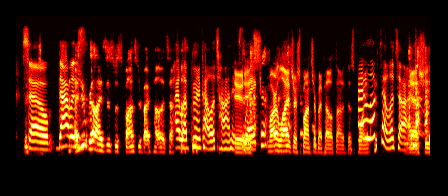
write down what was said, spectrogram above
so that was. I didn't realize this was sponsored by Peloton. I love my Peloton. It's Dude, like it's- our lives are sponsored by Peloton at this point. I love Peloton. yeah, she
